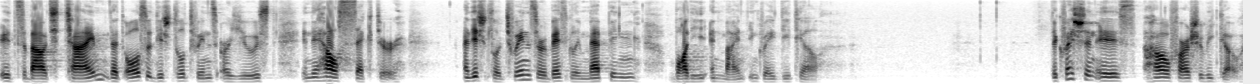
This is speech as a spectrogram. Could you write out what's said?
it's about time that also digital twins are used in the health sector. And digital twins are basically mapping body and mind in great detail. The question is, how far should we go?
